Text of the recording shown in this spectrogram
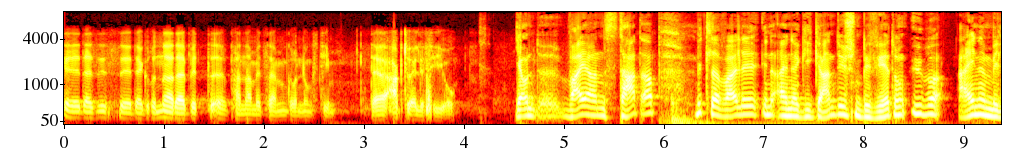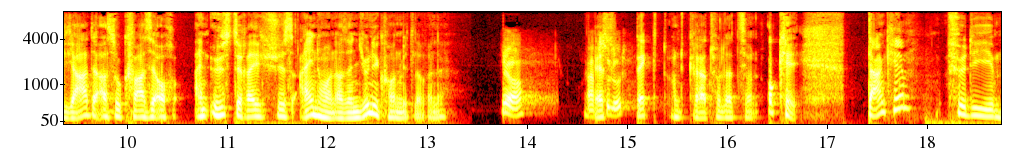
äh, das ist äh, der Gründer der Bitpanda mit seinem Gründungsteam, der aktuelle CEO. Ja, und war ja ein Start-up, mittlerweile in einer gigantischen Bewertung über eine Milliarde, also quasi auch ein österreichisches Einhorn, also ein Unicorn mittlerweile. Ja, absolut. Respekt und Gratulation. Okay, danke für die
